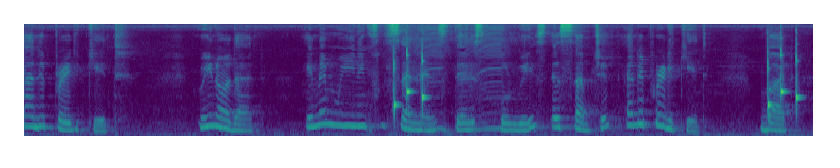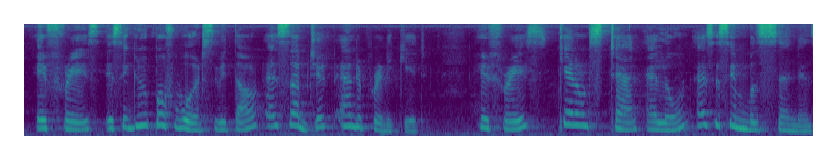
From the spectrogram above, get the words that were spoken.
and a predicate. We know that in a meaningful sentence there is always a subject and a predicate. But a phrase is a group of words without a subject and a predicate. A phrase cannot stand alone as a simple sentence.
